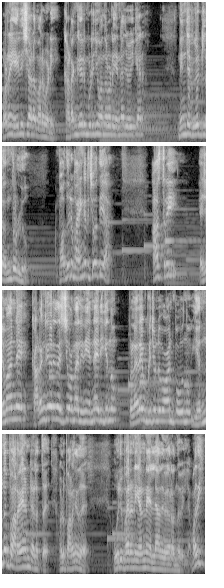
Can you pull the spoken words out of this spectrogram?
ഉടനെ ഏലിശയുടെ മറുപടി കടം കയറി മുടിഞ്ഞു വന്നവരോട് എന്നാ ചോദിക്കാൻ? നിന്റെ വീട്ടിൽ എന്തുള്ളൂ? അപ്പൊ അതൊരു ഭയങ്കര ചോദ്യമാണ് ആ സ്ത്രീ യജമാനെ കടം കയറി നശിച്ചു വന്നാൽ ഇനി എന്നായിരിക്കുന്നു? പിള്ളേരെ വിളിച്ചുകൊണ്ട് പോകാൻ പോകുന്നു എന്ന് പറയേണ്ടടുത്ത് അവൾ പറഞ്ഞത് ഒരു ഭരണി എണ്ണയല്ലാതെ വേറൊന്നുമില്ല. മതി.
